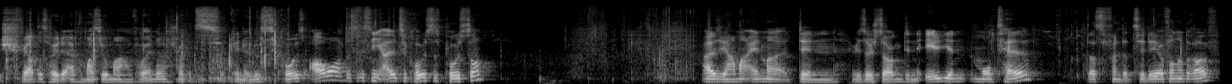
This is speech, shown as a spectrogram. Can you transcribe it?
ich werde das heute einfach mal so machen, Freunde. Ich habe jetzt keine Lust groß, aber das ist nicht allzu großes Poster. Also hier haben wir einmal den, wie soll ich sagen, den Alien Mortel. Das von der CD hier vorne drauf.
